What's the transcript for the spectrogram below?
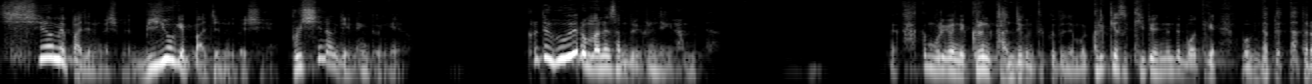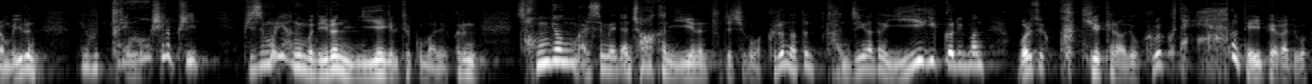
시험에 빠지는 것입니다. 미혹에 빠지는 것이에요. 불신앙적인 행동이에요. 그런데 의외로 많은 사람들이 그런 얘기를 합니다. 가끔 우리가 이제 그런 간증을 듣거든요. 뭐 그렇게 해서 기도했는데 뭐 어떻게 뭐 응답됐다더라 뭐 이런 두리뭉실한 비 비스무리한 뭐 이런 이 얘기를 듣고 말이에요. 그런 성경 말씀에 대한 정확한 이해는 둘째치고 막 그런 어떤 간증이라든가 이 얘기거리만 머릿속에 꽉 기억해놔가지고 그걸 그대로 대입해가지고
